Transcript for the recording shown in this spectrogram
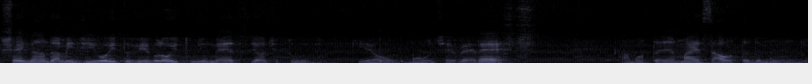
chegando a medir 8,8 mil metros de altitude, que é o Monte Everest, a montanha mais alta do mundo.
